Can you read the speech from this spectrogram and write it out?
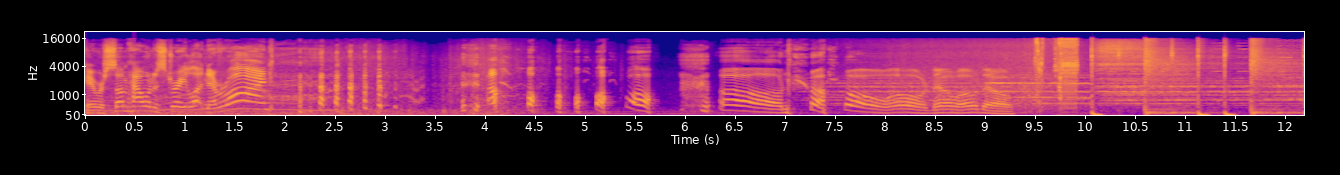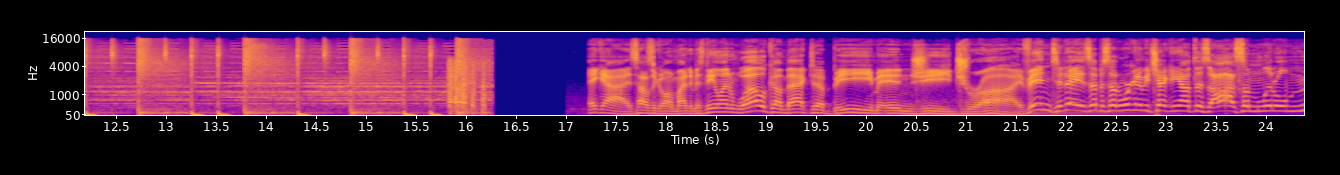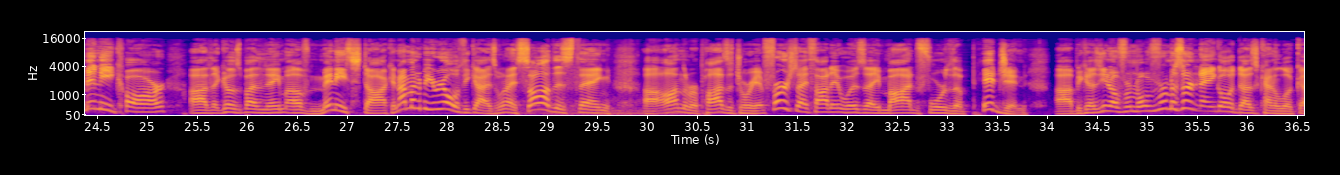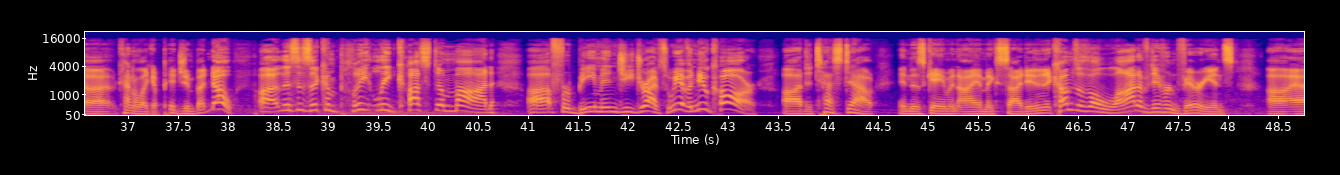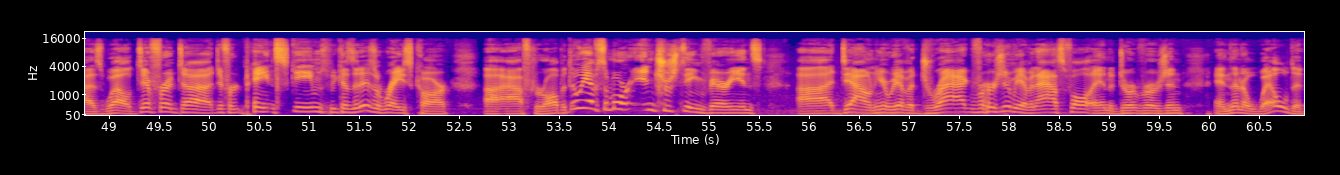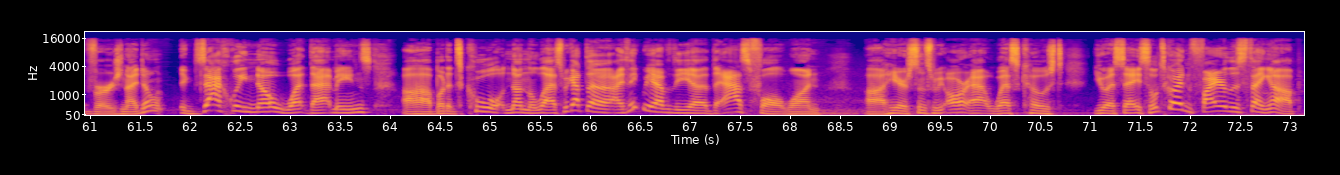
Okay, we're somehow in a straight line. Never mind. oh, oh, oh, no. Oh, no. Oh, no. Hey guys, how's it going? My name is Neil and welcome back to BeamNG Drive. In today's episode, we're going to be checking out this awesome little mini car uh, that goes by the name of Mini Stock. And I'm going to be real with you guys. When I saw this thing uh, on the repository, at first I thought it was a mod for the Pigeon uh, because, you know, from, from a certain angle, it does kind of look uh, kind of like a Pigeon. But no, uh, this is a completely custom mod uh, for BeamNG Drive. So we have a new car to test out in this game, and I am excited. And it comes with a lot lot of different variants uh, as well, different uh, different paint schemes because it is a race car uh, after all. But then we have some more interesting variants uh, down here. We have a drag version, we have an asphalt and a dirt version, and then a welded version. I don't exactly know what that means, uh, but it's cool nonetheless. We got the I think we have the the asphalt one. here since we are at West Coast USA. So let's go ahead and fire this thing up.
